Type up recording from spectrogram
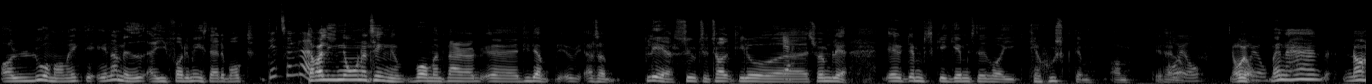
og lurer mig om ikke det ender med, at I får det meste af det brugt. Det tænker Der jeg. var lige nogle af tingene, hvor man snakker, øh, de der, øh, altså, blære 7-12 kilo øh, Ja. øh, dem skal I gemme et sted, hvor I kan huske dem om et halvt år. jo. Jo, Jo, jo. jo. Men, øh, nå,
